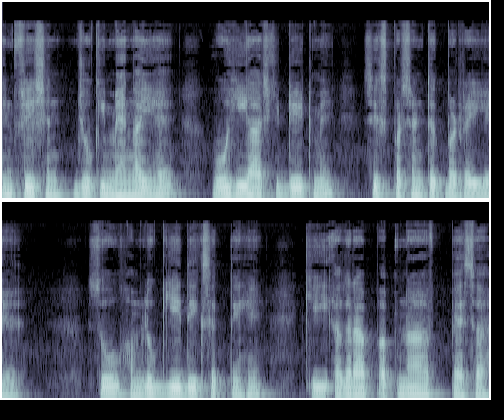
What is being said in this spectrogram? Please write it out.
इन्फ्लेशन जो कि महँगाई है वो ही आज की डेट में सिक्स परसेंट तक बढ़ रही है। सो so, हम लोग ये देख सकते हैं कि अगर आप अपना पैसा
